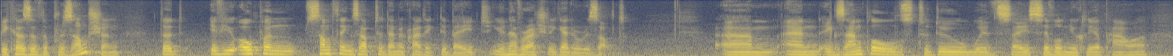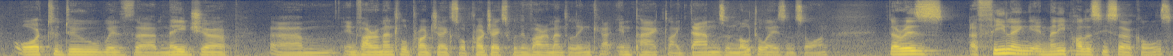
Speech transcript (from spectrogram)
because of the presumption that if you open some things up to democratic debate, you never actually get a result um, and examples to do with, say, civil nuclear power or to do with uh, major um, environmental projects or projects with environmental impact like dams and motorways and so on. There is a feeling in many policy circles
